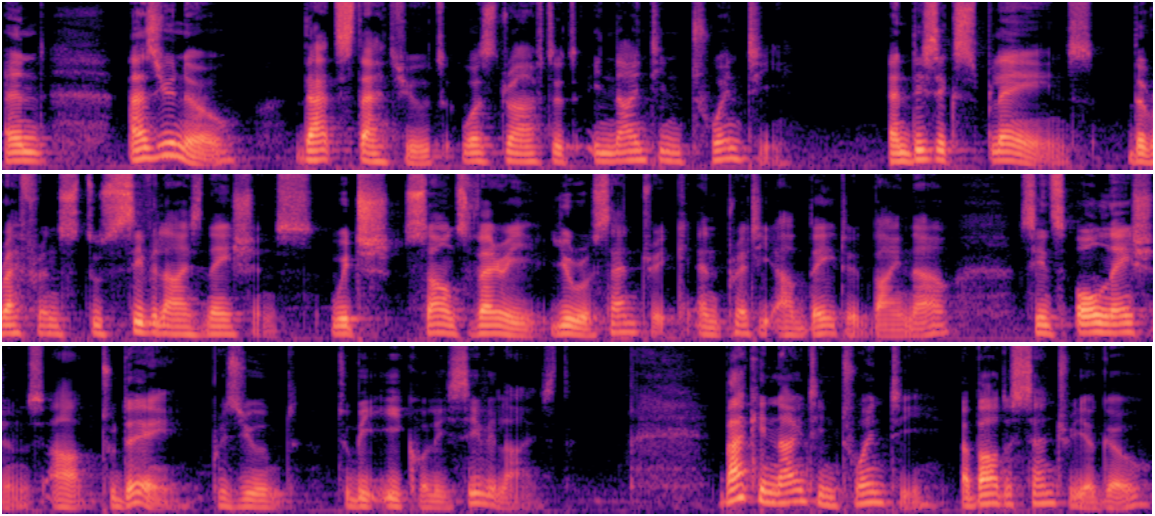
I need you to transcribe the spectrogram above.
And as you know, that statute was drafted in 1920, and this explains the reference to civilized nations, which sounds very Eurocentric and pretty outdated by now, since all nations are today presumed to be equally civilized. Back in 1920, about a century ago,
